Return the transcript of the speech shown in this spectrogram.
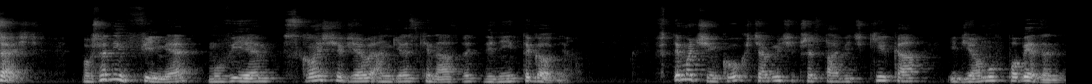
Cześć! W poprzednim filmie mówiłem skąd się wzięły angielskie nazwy dni tygodnia. W tym odcinku chciałbym Ci przedstawić kilka idiomów powiedzeń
